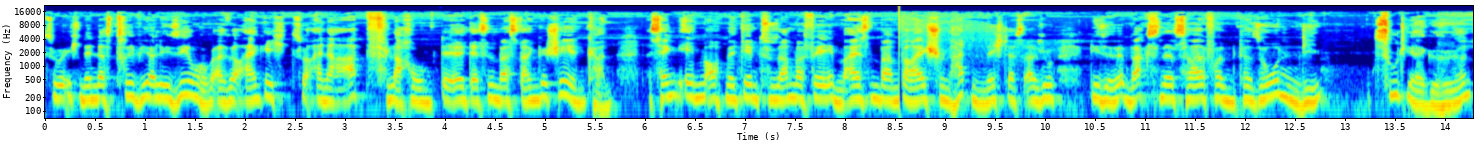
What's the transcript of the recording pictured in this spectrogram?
zu, ich nenne das Trivialisierung, also eigentlich zu einer Abflachung dessen, was dann geschehen kann. Das hängt eben auch mit dem zusammen, was wir im Eisenbahnbereich schon hatten, nicht? Dass also diese wachsende Zahl von Personen, die zu dir gehören,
